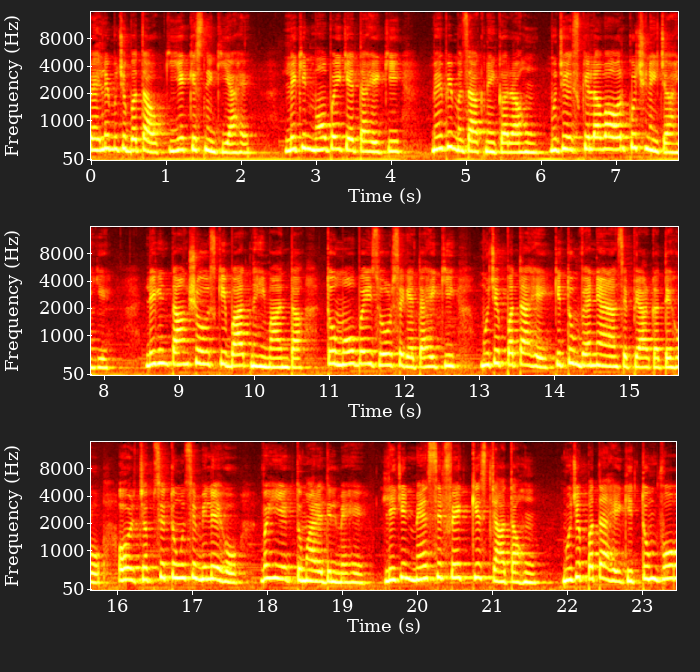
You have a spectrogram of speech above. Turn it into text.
पहले मुझे बताओ कि ये किसने किया है। लेकिन मोबई कहता है कि मैं भी मज़ाक नहीं कर रहा हूँ, मुझे इसके अलावा और कुछ नहीं चाहिए। लेकिन तांगशो उसकी बात नहीं मानता तो मोबई ज़ोर से कहता है कि मुझे पता है कि तुम वैन्याना से प्यार करते हो, और जब से तुम उसे मिले हो, वही एक तुम्हारे दिल में है। लेकिन मैं सिर्फ़ एक किस चाहता हूँ? मुझे पता है कि तुम वो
